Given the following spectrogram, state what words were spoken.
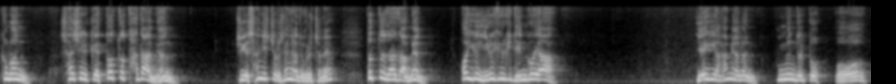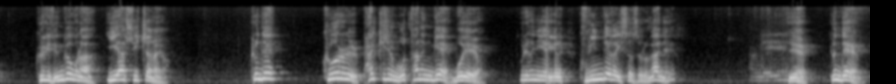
그러면 사실 그게 떳떳하다면 이게 상식적으로 생각해도 그렇잖아요. 떳떳하다면 어 이거 이렇게 이렇게 된 거야. 얘기하면은 국민들도 어 그렇게 된 거구나 이해할 수 있잖아요. 그런데 그거를 밝히지를 못하는 게 뭐예요? 우리 흔히 얘기하는 구린대가 있어서 그런 거 아니에요? 예. 그런데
